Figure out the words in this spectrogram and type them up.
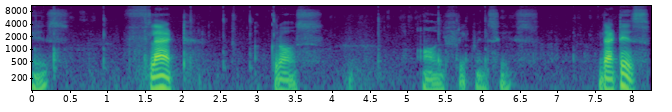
is flat across all frequencies. That is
